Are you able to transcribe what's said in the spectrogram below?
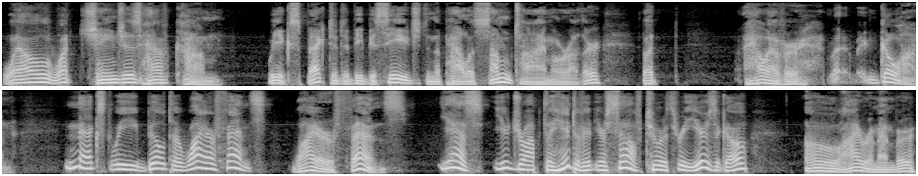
Well, what changes have come! We expected to be besieged in the palace some time or other, but, however, go on. Next, we built a wire fence. Wire fence? Yes, you dropped the hint of it yourself two or three years ago. Oh, I remember,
